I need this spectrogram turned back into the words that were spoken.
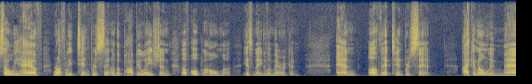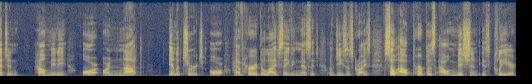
So we have roughly 10% of the population of Oklahoma is Native American. And of that 10%, I can only imagine how many are, are not in a church or have heard the life saving message of Jesus Christ. So our purpose, our mission is clear.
